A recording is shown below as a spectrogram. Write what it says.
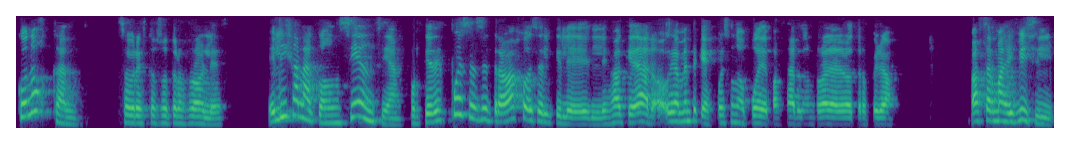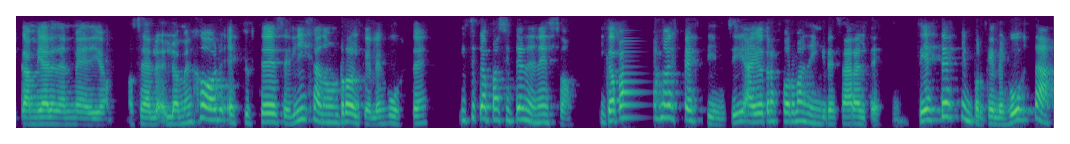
conozcan sobre estos otros roles. Elijan a conciencia, porque después ese trabajo es el que les va a quedar. Obviamente que después uno puede pasar de un rol al otro, pero va a ser más difícil cambiar en el medio. O sea, lo, mejor es que ustedes elijan un rol que les guste y se capaciten en eso. Y capaz no es testing, ¿sí? Hay otras formas de ingresar al testing. Si es testing porque les gusta,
